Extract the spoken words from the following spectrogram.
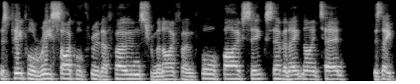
As people recycle through their phones from an iPhone 4, 5, 6, 7, 8, 9, 10, as they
